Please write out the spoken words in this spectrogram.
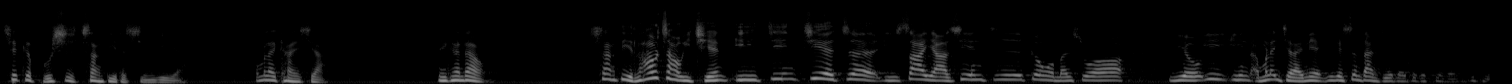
这个不是上帝的心意啊。我们来看一下。你看到，上帝老早以前已经借着以赛亚先知跟我们说，有一因，我们来一起来念一个圣诞节的这个经文，一起。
